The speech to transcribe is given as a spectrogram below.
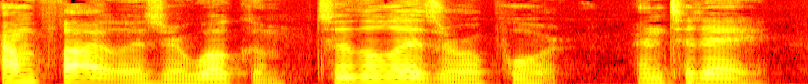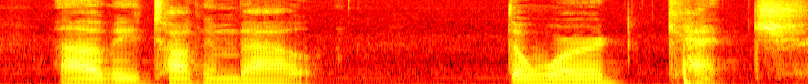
I'm Fire Lizard. Welcome to the Lizard Report. And today I'll be talking about the word catch.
